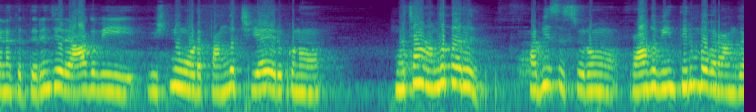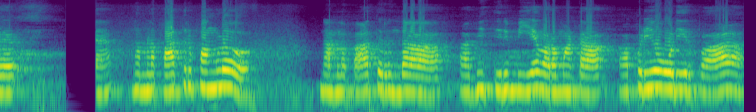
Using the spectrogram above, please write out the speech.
எனக்கு தெரிஞ்ச ராகவி விஷ்ணுவோட தங்கச்சியாக இருக்கணும். மச்சான் அங்கே பாரு. அபி சிஸ்டரும் ராகவியும் திரும்ப வராங்க. நம்மளை பார்த்துருப்பாங்களோ? நம்மளை பார்த்துருந்தா அபி திரும்பியே வரமாட்டா. அப்படியே ஓடியிருப்பா.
